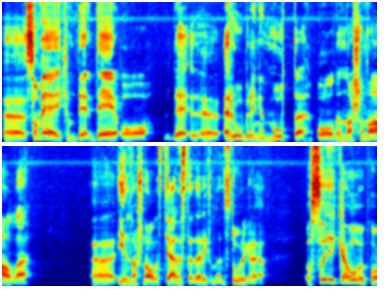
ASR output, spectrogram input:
uh, som er liksom det, det å det, uh, Erobringen mot det og den nasjonale uh, i det nasjonales tjeneste. Det er liksom den store greia. Og så gikk jeg over på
